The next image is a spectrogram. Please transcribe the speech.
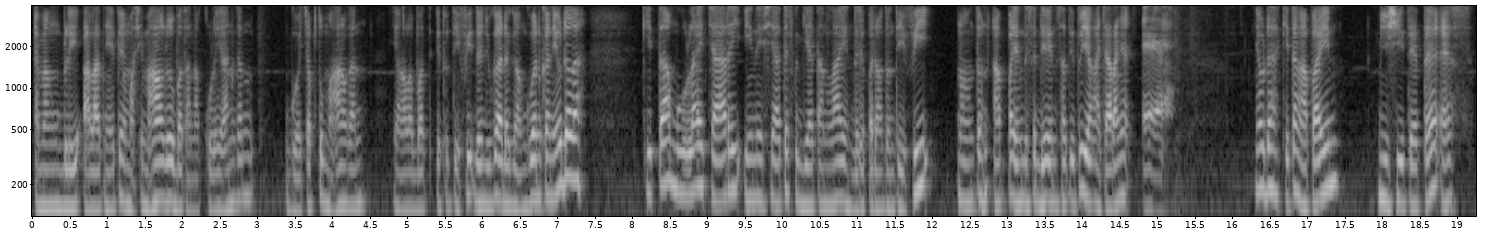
Emang beli alatnya itu yang masih mahal dulu buat anak kuliahan kan gue cap tuh mahal kan yang buat itu TV dan juga ada gangguan kan ya udahlah. Kita mulai cari inisiatif kegiatan lain daripada nonton TV, nonton apa yang disediain saat itu yang acaranya eh. Ya udah, kita ngapain? Ngisi TTS.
